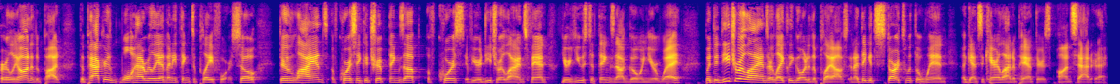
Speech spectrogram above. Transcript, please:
early on in the pod, the Packers won't have really have anything to play for. So they're the Lions. Of course, they could trip things up. Of course, if you're a Detroit Lions fan, you're used to things not going your way. But the Detroit Lions are likely going to the playoffs, and I think it starts with a win against the Carolina Panthers on Saturday.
